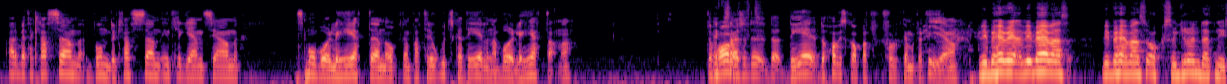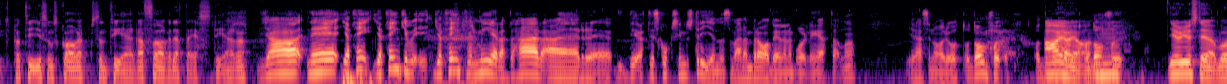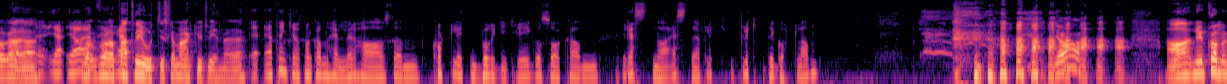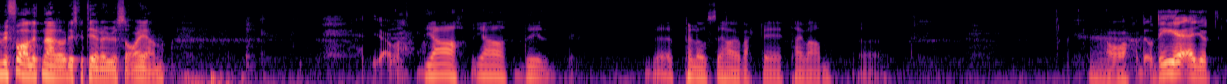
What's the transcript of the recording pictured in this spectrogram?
Arbetarklassen, bondeklassen, intelligentian, småborgerligheten och den patriotiska delen av borgerligheten. Då har, vi, alltså, det, det, då har vi skapat folkdemokrati. Ja. Vi behöver, vi behöver, alltså, vi behöver alltså också grunda ett nytt parti som ska representera före detta SDR. Ja, nej, jag, tänk, jag, tänker, jag tänker väl mer att det här är, det, att det är skogsindustrin som är den bra delen av borgerligheten i det här scenariot. Och de får... Och, Ja, ja, ja. Och de får. Jo, just det. Våra, Eh, ja, ja, våra, jeg, patriotiska markutvinnare. jeg, jeg tenker at man kan heller ha sånn kort liten borgerkrig, og så kan resten av SD flykte, flykte til Gotland. Ja, Ja, nu kommer vi farligt nära att diskutera USA igen. ja, Ja, ja de, eh, Pelosi har jo vært i Taiwan. Eh, ja, och det är ju... ett-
